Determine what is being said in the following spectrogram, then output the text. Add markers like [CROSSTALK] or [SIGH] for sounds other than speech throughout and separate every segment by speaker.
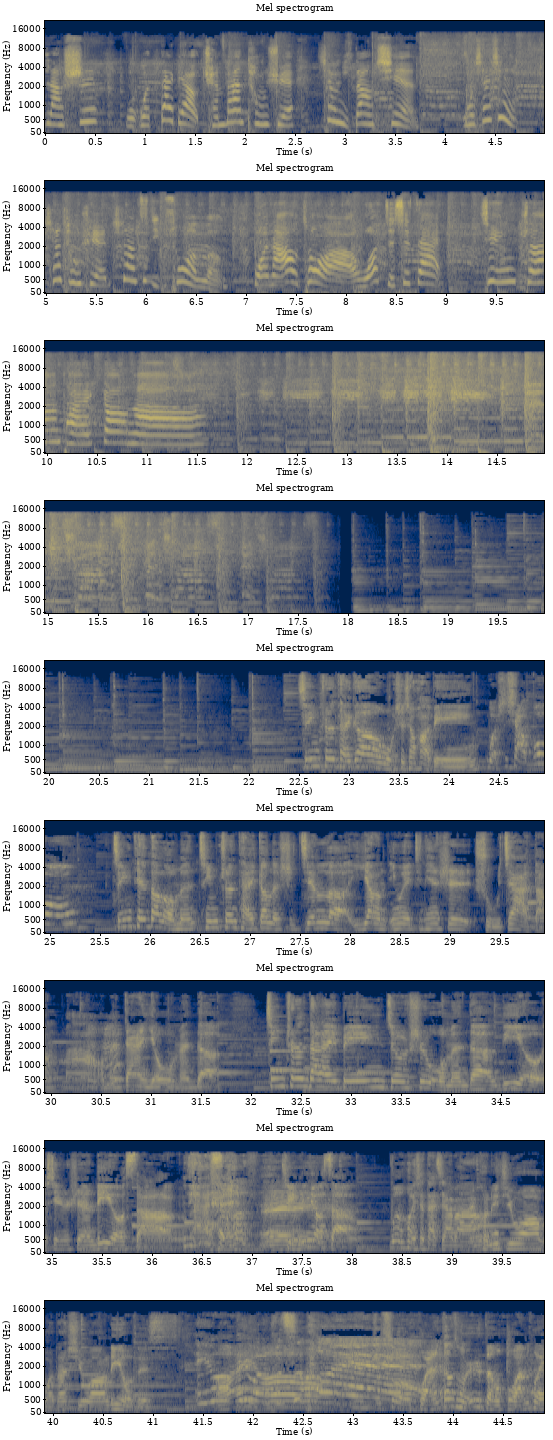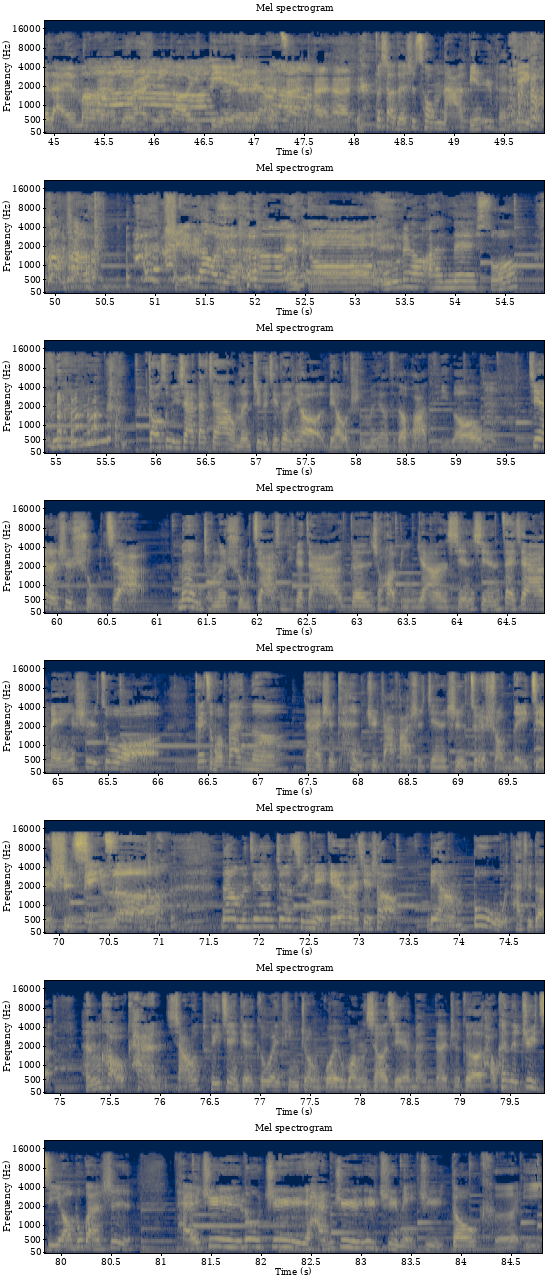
Speaker 1: 老师，我我代表全班同学向你道歉。我相信其他同学知道自己错了。
Speaker 2: 我哪有错啊？我只是在青春抬杠啊！
Speaker 3: 青春抬杠，我是小画饼，
Speaker 4: 我是小布。
Speaker 3: 今天到了我们青春抬杠的时间了，一样，因为今天是暑假档嘛，嗯、我们当然有我们的青春大来宾，就是我们的 Leo 先生，Leo 桑，来，请 Leo 桑问候一下大家吧。
Speaker 5: こんにちは，我是 Leo です。
Speaker 4: 哎呦，哎呦，不错哎，
Speaker 3: 不错，果然刚从日本还回来嘛，有学到一点这样，
Speaker 5: 嗨嗨嗨，
Speaker 3: 不晓得是从哪边日本妹子身上 学到的。[LAUGHS]
Speaker 5: OK，无聊安内说，[LAUGHS]
Speaker 3: 告诉一下大家，我们这个阶段要聊什么样子的话题喽？嗯既然是暑假。漫长的暑假，相信大家跟消化饼一样，闲闲在家没事做，该怎么办呢？当然是看剧打发时间是最爽的一件事情了。[LAUGHS] 那我们今天就请每个人来介绍两部他觉得很好看，想要推荐给各位听众、各位王小姐们的这个好看的剧集哦，不管是台剧、陆剧、韩剧、日剧、美剧都可以。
